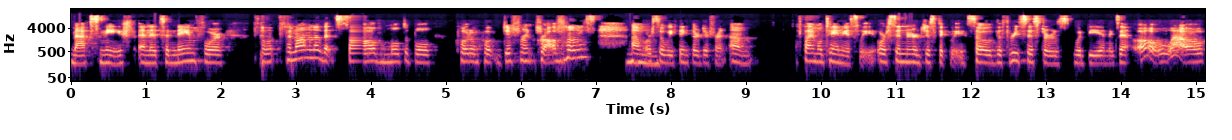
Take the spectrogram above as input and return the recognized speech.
Max Neef, and it's a name for phenomena that solve multiple quote unquote different problems, um, mm-hmm. or so we think they're different. Um, simultaneously or synergistically. So the three sisters would be an example. Oh, wow,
